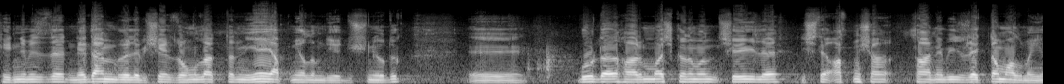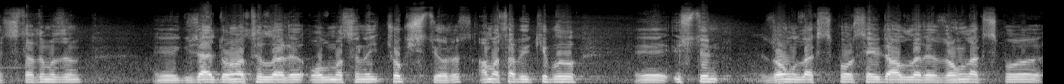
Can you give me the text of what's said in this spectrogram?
kendimizde neden böyle bir şey Zonguldak'ta niye yapmayalım diye düşünüyorduk. E, burada Harun Başkanımın şeyiyle işte 60 tane bir reklam almayı, stadımızın e, güzel donatıları olmasını çok istiyoruz. Ama tabii ki bu e, üstün Zonguldak Spor sevdalıları, Zonguldak Spor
